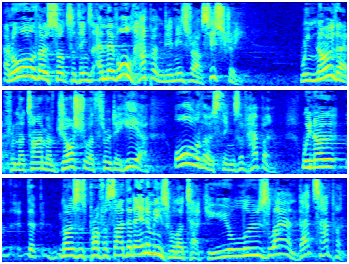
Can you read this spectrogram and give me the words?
and all of those sorts of things. And they've all happened in Israel's history. We know that from the time of Joshua through to here. All of those things have happened. We know that Moses prophesied that enemies will attack you. You'll lose land. That's happened.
